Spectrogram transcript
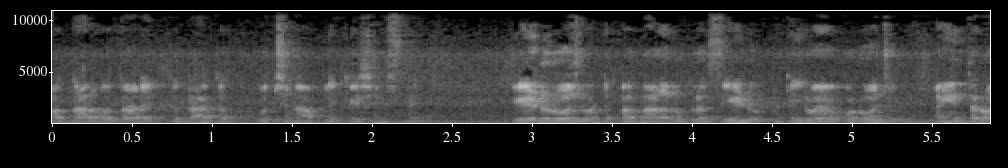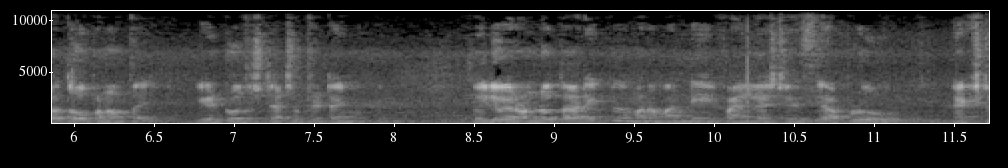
పద్నాలుగో తారీఖు దాకా వచ్చిన అప్లికేషన్స్ని ఏడు రోజు అంటే పద్నాలుగు ప్లస్ ఏడు అంటే ఇరవై ఒక్క రోజు అయిన తర్వాత ఓపెన్ అవుతాయి. ఏడు రోజు స్టాచ్యూటరీ టైం ఉంటుంది. సో ఇరవై రెండో తారీఖు మనం అన్ని ఫైనలైజ్ చేసి అప్పుడు next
